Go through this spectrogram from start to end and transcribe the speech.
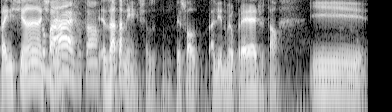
para iniciante, No né? bairro e tal. Exatamente. O pessoal ali do meu prédio e tal. E,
